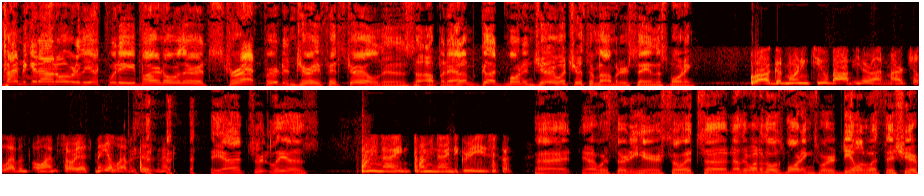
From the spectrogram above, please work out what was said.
Time to get out over to the equity barn over there at Stratford, and Jerry Fitzgerald is up and at him. Good morning, Jerry. What's your thermometer saying this morning? Well, good morning to you, Bob, here on March 11th. Oh, I'm sorry, that's May 11th, isn't it? yeah, it certainly is. 29, 29 degrees. All right, yeah, we're 30 here, so it's uh, another one of those mornings we're dealing with this year.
